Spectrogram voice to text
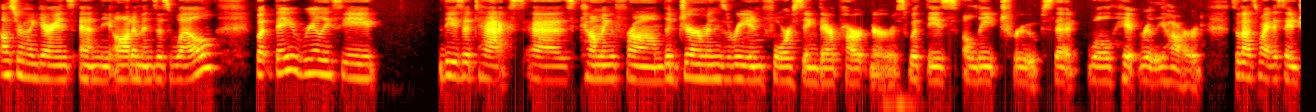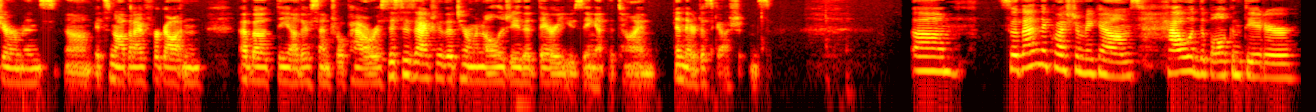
austro-hungarians and the ottomans as well but they really see these attacks as coming from the Germans reinforcing their partners with these elite troops that will hit really hard. So that's why I say Germans. Um, it's not that I've forgotten about the other Central Powers. This is actually the terminology that they're using at the time in their discussions. Um, so then the question becomes how would the Balkan Theater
